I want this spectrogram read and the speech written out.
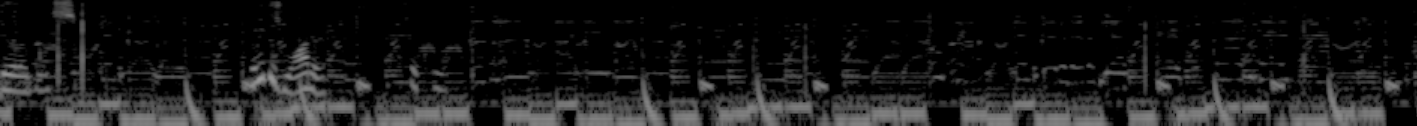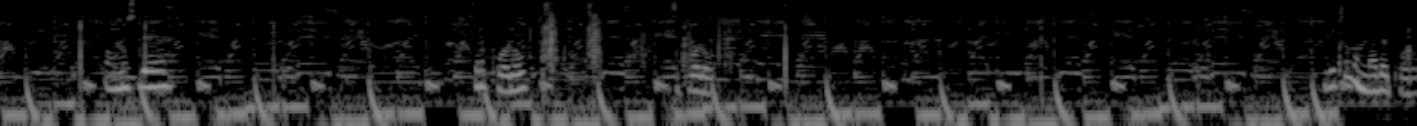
Do it like this. Look at this water. So cool. Almost there. Is that a portal? It's a portal. It looks like another portal.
